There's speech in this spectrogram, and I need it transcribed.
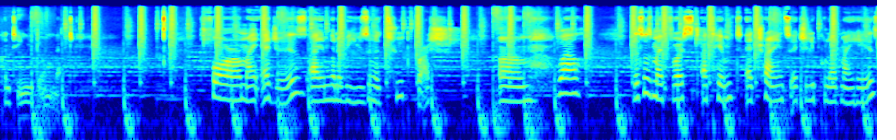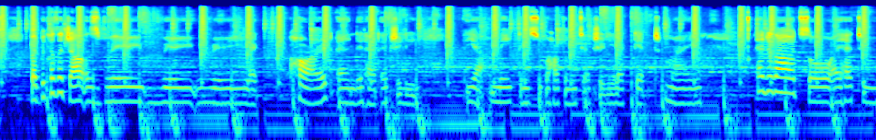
continue doing that. For my edges I am gonna be using a toothbrush. Um well this was my first attempt at trying to actually pull out my hairs but because the gel is very very very like hard and it had actually yeah made things super hard for me to actually like get my edges out so I had to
